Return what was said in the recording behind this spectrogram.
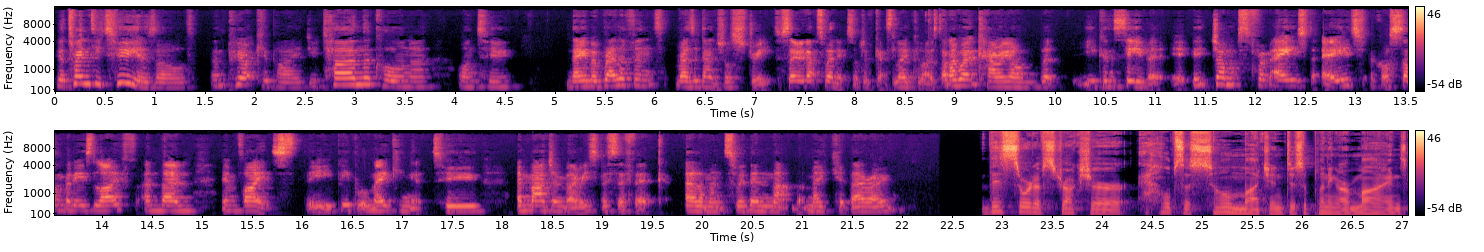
You're 22 years old and preoccupied. You turn the corner onto name a relevant residential street. So that's when it sort of gets localized. And I won't carry on, but you can see that it, it, jumps from age to age across somebody's life and then invites the people making it to imagine very specific elements within that that make it their own. This sort of structure helps us so much in disciplining our minds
